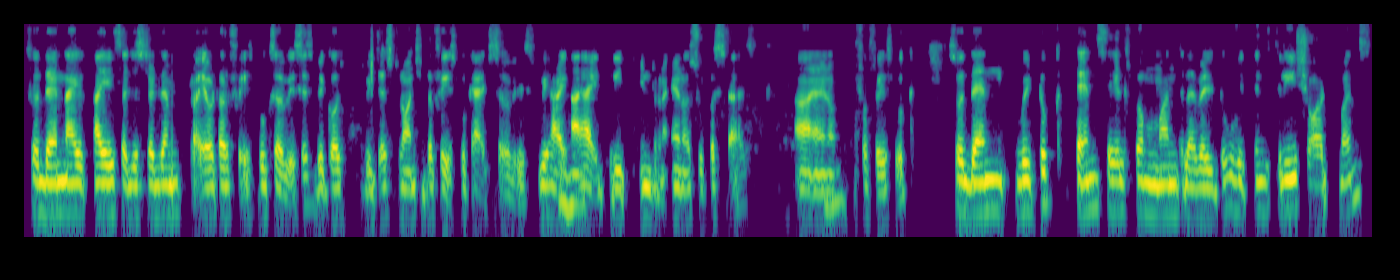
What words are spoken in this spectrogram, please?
So then I, I suggested them try out our Facebook services because we just launched the Facebook ad service. We had Mhm. I had three internet you know superstars uh, you know Mhm. for Facebook. So then we took 10 sales per month level two within three short months.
